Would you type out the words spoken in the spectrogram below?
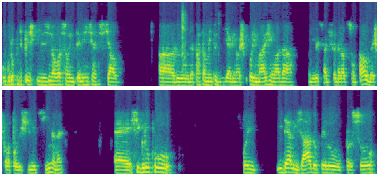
o grupo de pesquisa de inovação e inteligência artificial uh, do Departamento de Diagnóstico por Imagem lá da Universidade Federal de São Paulo, da Escola Paulista de Medicina, né? É, esse grupo foi idealizado pelo professor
